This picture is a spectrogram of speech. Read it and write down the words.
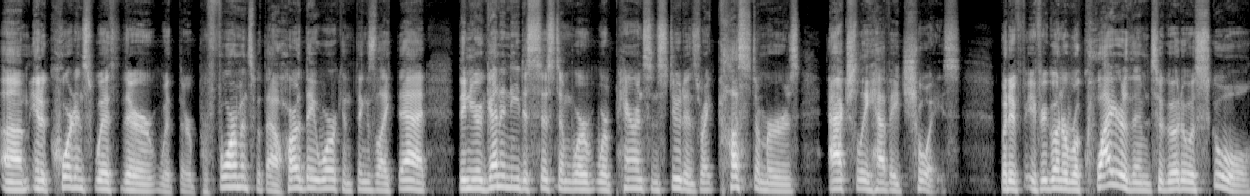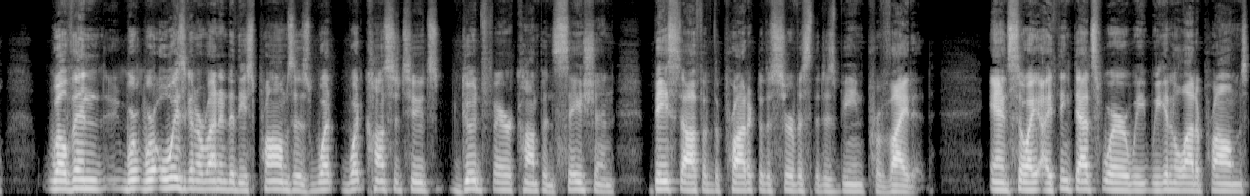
um, in accordance with their with their performance, with how hard they work, and things like that, then you're going to need a system where where parents and students, right, customers, actually have a choice. But if, if you're going to require them to go to a school, well, then we're, we're always going to run into these problems as what, what constitutes good, fair compensation based off of the product or the service that is being provided. And so I, I, think that's where we, we get in a lot of problems.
